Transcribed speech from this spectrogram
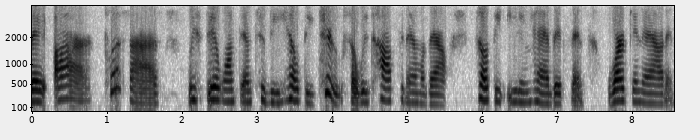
they are plus size, we still want them to be healthy too. So we talk to them about healthy eating habits and working out and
